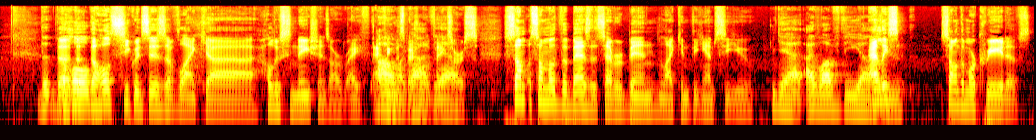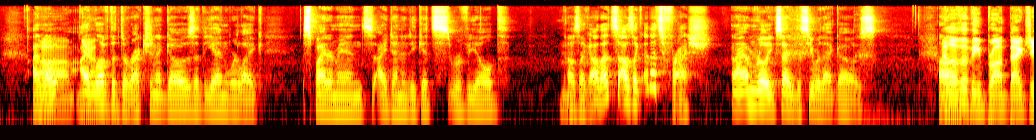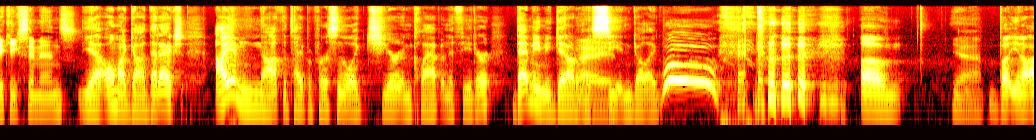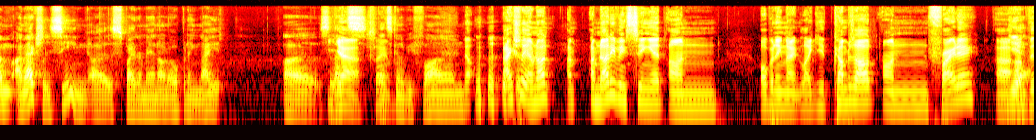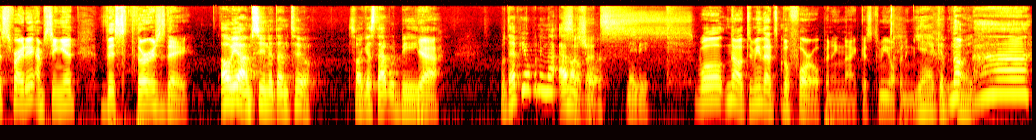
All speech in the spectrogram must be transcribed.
the, the, The, the, whole the whole sequences of like uh, hallucinations are I, I Oh think the special God, effects yeah. are some some of the best that's ever been like in the MCU. yeah i love the um, At least some of the more creatives. i love um, i love the direction it goes at the end where like spider-man's identity gets revealed i was Mm-hmm. like oh that's i was like oh, that's fresh and i'm really excited to see where that goes I love Um, that they brought back J.K. Simmons. Yeah, oh my god, that actually I am not the type of person to like cheer and clap in a theater. That made me get out of my seat and go like, "Woo!" um, Yeah, but you know, I'm I'm actually seeing uh, Spider-Man on opening night. Uh, so that's Yeah, that's going to be fun. no, actually, I'm not. I'm I'm not even seeing it on opening night. Like it comes out on Friday. Uh, Yeah. On this Friday, I'm seeing it this Thursday. oh yeah, I'm seeing it then too. So I guess that would be Yeah, Would that be opening night? I'm So not sure. Maybe. Well, no, to me that's before opening night because to me opening. Yeah, good No, point. uh,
